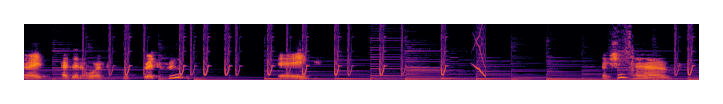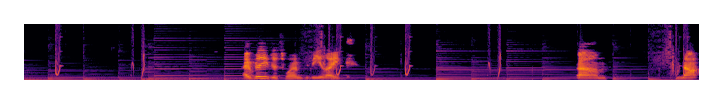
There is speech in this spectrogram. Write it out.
Alright, that didn't work. Breadfruit. Egg. I should have I really just want him to be like, um, not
